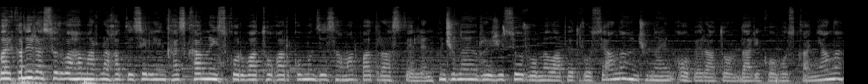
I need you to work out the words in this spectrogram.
Բարկաներ այսօրվա համար նախատեսել ենք հասկանա իսկ օրվա թողարկումը ձեզ համար պատրաստել են հնչյունային ռեժիսոր Ռոմելա Պետրոսյանը, հնչյունային օպերատոր Դարիկ Օվոսկանյանը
